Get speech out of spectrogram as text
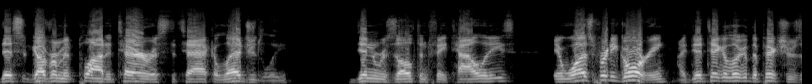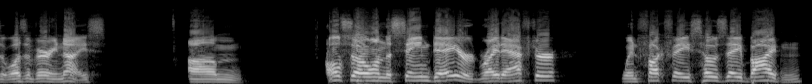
this government plotted terrorist attack allegedly didn't result in fatalities. It was pretty gory. I did take a look at the pictures. It wasn't very nice. Um, also on the same day or right after, when fuckface Jose Biden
